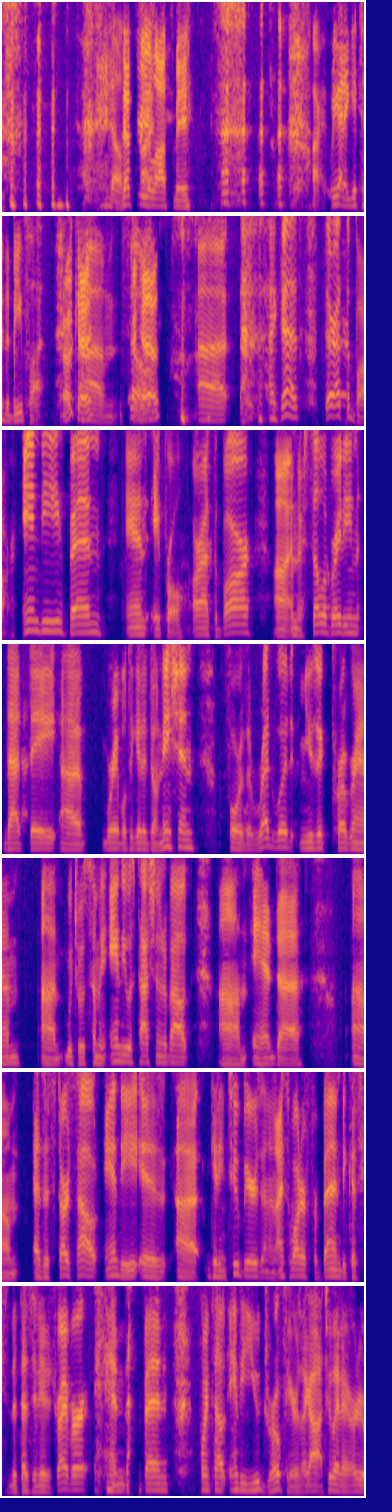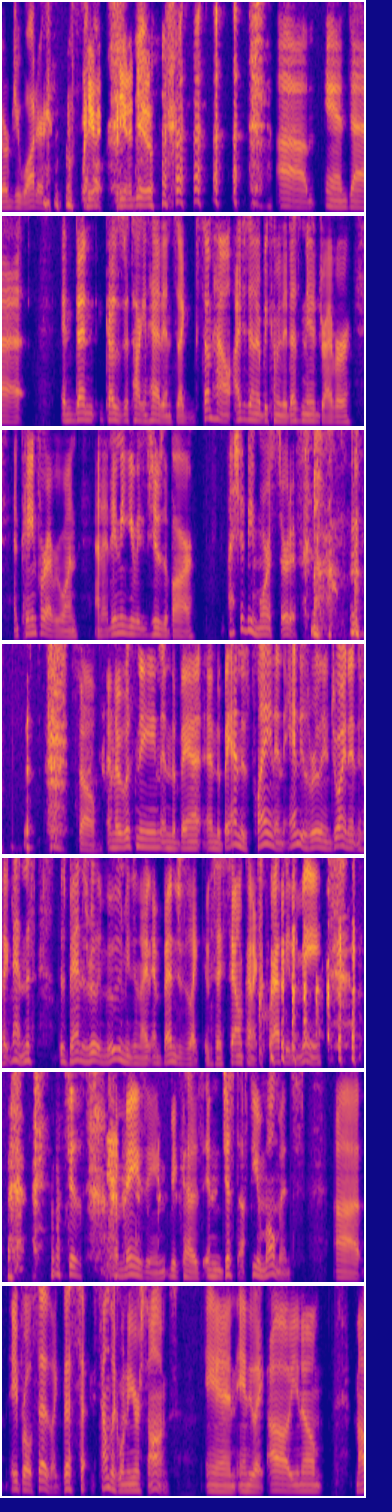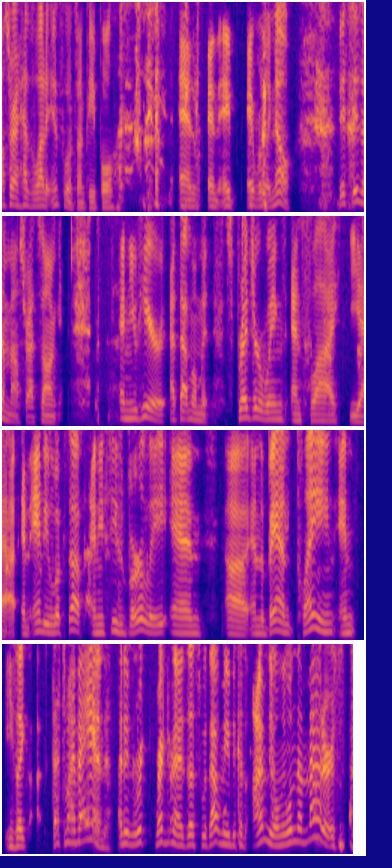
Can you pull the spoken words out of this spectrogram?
so That's where you lost me. All right, we got to get to the B plot. Okay. Um, so I guess. uh, I guess they're at the bar. Andy, Ben, and April are at the bar, uh, and they're celebrating that they uh, were able to get a donation for the Redwood Music Program, um, which was something Andy was passionate about. Um, and uh, um, as it starts out, Andy is uh, getting two beers and an ice water for Ben because he's the designated driver. And Ben points out, Andy, you drove here. He's like, ah, too late. I already ordered you water. What are you, what are you gonna do? um, and uh, and then goes to talking head, and it's like somehow I just ended up becoming the designated driver and paying for everyone, and I didn't even choose the bar. I should be more assertive. So, and they're listening, and the band and the band is playing, and Andy's really enjoying it. And he's like, "Man, this this band is really moving me tonight." And Ben just like, "They sound kind of crappy to me," which is amazing because in just a few moments, uh, April says, "Like this sounds like one of your songs." And Andy's like, "Oh, you know, Mouse Rat has a lot of influence on people," and and April's like, "No, this is a Mouse Rat song." And you hear at that moment, "Spread your wings and fly, yeah." And Andy looks up and he sees Burley and uh, and the band playing, and he's like, "That's my band. I didn't rec- recognize us without me because I'm the only one that matters."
